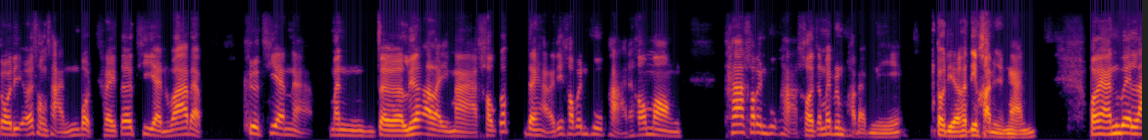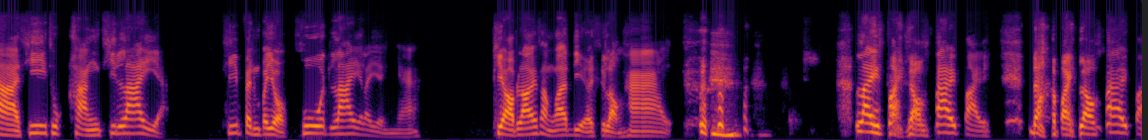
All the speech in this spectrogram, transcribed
ตัวพี่เอิร์ทสงสารบท character เทียนว่าแบบคือเทียนอะ มันเจอเรื่องอะไรมาเขาก็ในฐานะที่เขาเป็นภูผาถ้าเขามอง ถ้าเขาเป็นภูผาเขาจะไม่เป็นภูผาแบบนี้ ตัวเดียวเขาตีความอย่างนั้น เพราะฉะนั้นเวลาที่ทุกครั้งที่ไล่อะ ที่เป็นประโยคพูดไล่อะไรอย่างเงี้ยพี่ออฟเล่าให้ฟังว่าพี่เอิร์ทคือร้องไห้ ไล่ไปร้องไห้ไป ด่าไปร้องไห้ไป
